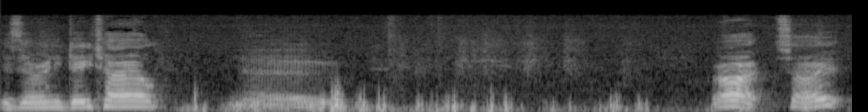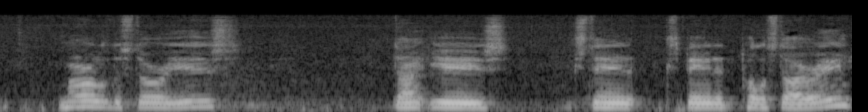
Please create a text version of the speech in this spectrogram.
is there any detail? No. Right, so, moral of the story is, don't use expanded polystyrene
